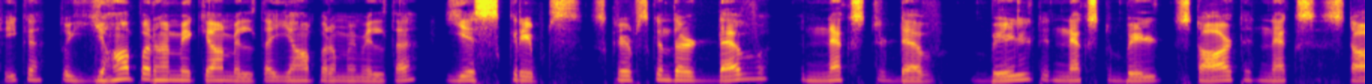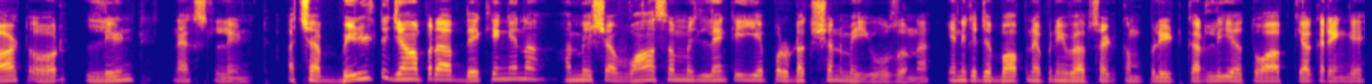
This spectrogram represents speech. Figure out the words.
ठीक है? तो यहाँ पर हमें क्या मिलता है? यहाँ पर हमें मिलता है ये स्क्रिप्ट स्क्रिप्ट के अंदर dev next dev build next build start next start और लिंट नेक्स्ट लिंट अच्छा बिल्ट जहाँ पर आप देखेंगे ना, हमेशा वहाँ समझ लें कि ये प्रोडक्शन में यूज़ होना है। यानी कि जब आपने अपनी वेबसाइट कंप्लीट कर लिया तो आप क्या करेंगे?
